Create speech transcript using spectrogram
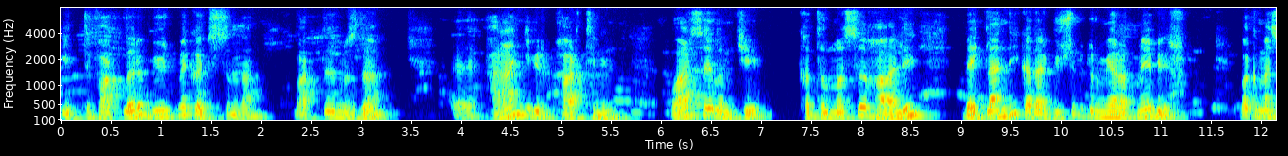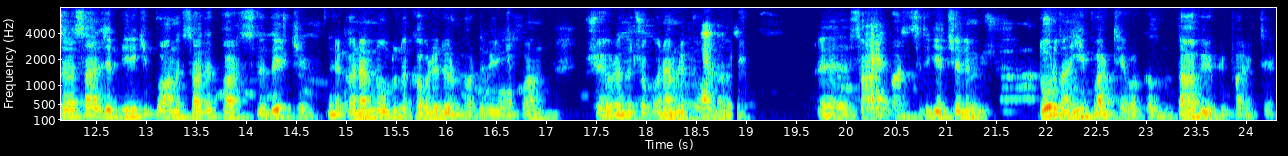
ittifakları büyütmek açısından baktığımızda e, herhangi bir partinin varsayalım ki katılması hali beklendiği kadar güçlü bir durum yaratmayabilir. Bakın mesela sadece 1-2 puanlık Saadet Partisi de değil ki. E, önemli olduğunu kabul ediyorum bu arada. 1-2 puan şu evrede çok önemli puanlar. Evet. E, Saadet Partisi'ni geçelim. Doğrudan iyi Parti'ye bakalım. Daha büyük bir parti.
